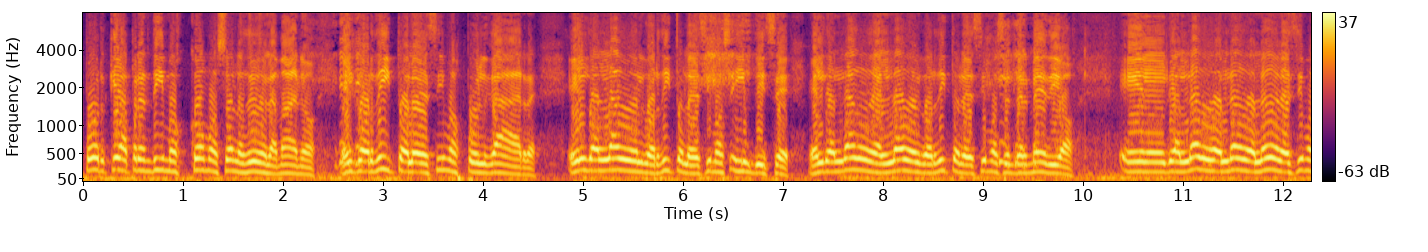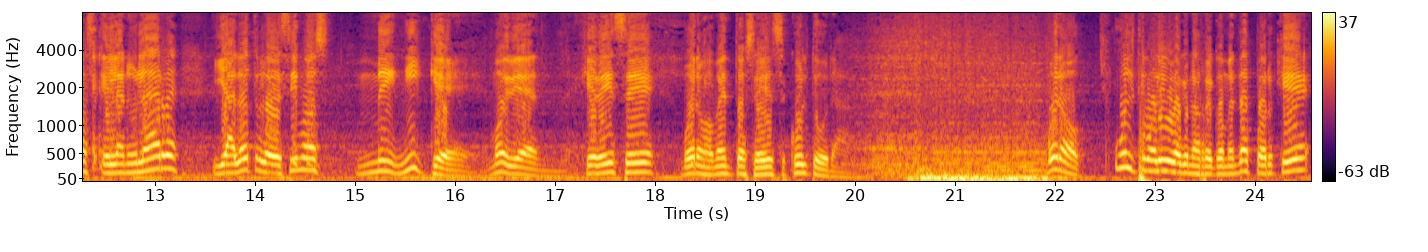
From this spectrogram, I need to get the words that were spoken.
Porque aprendimos cómo son los dedos de la mano. El gordito le decimos pulgar. El de al lado del gordito le decimos índice. El de al lado de al lado del gordito le decimos el del medio. El de al lado de al lado de al lado le decimos el anular. Y al otro le decimos menique. Muy bien. GDS, buenos momentos es cultura. Bueno, último libro que nos recomendás porque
